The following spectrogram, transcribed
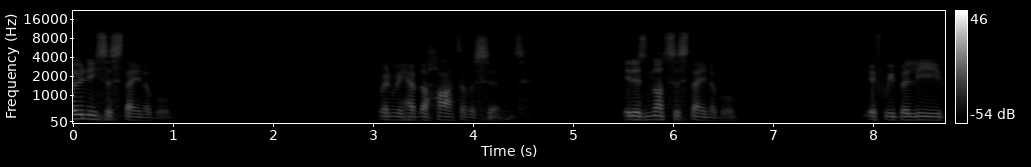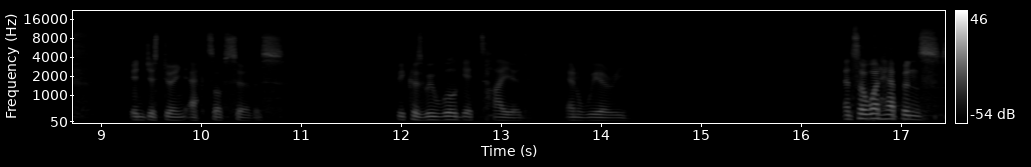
only sustainable when we have the heart of a servant. It is not sustainable if we believe in just doing acts of service because we will get tired and weary. And so, what happens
